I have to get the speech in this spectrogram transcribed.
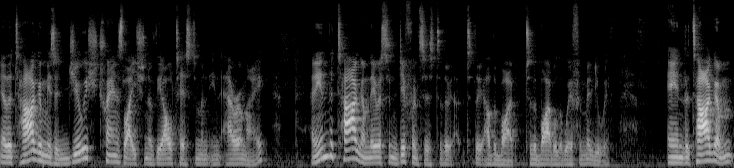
Now, the Targum is a Jewish translation of the Old Testament in Aramaic. And in the Targum, there are some differences to the, to the other Bible, to the Bible that we're familiar with. And the Targum,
